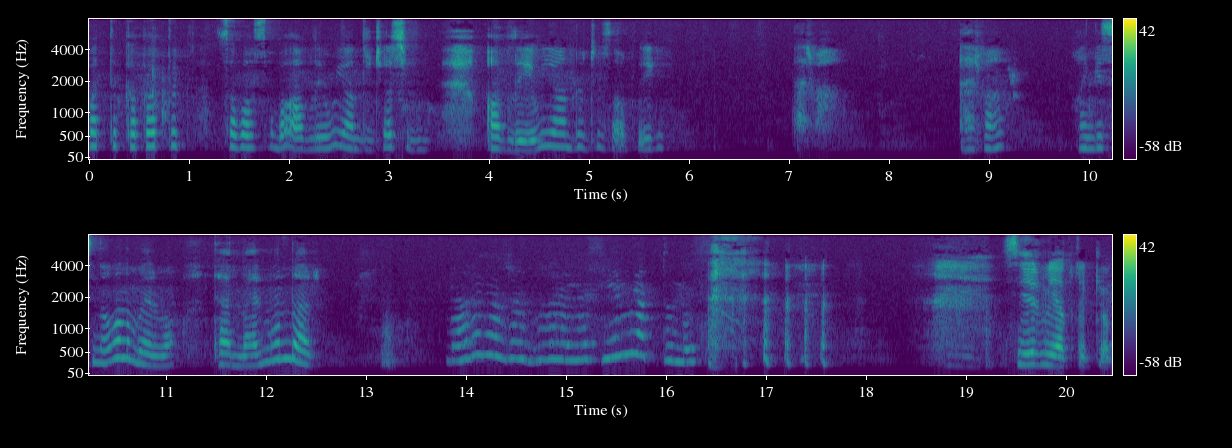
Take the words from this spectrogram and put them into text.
Kapattık kapattık. Sabah sabah ablayı uyandıracağız şimdi. Ablayı uyandıracağız ablayı. Erva. Erva. Hangisini alalım Erva? Tembel mi onlar? Nereden geldiniz buraya? Sihir mi yaptınız? Sihir mi yaptık yok.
